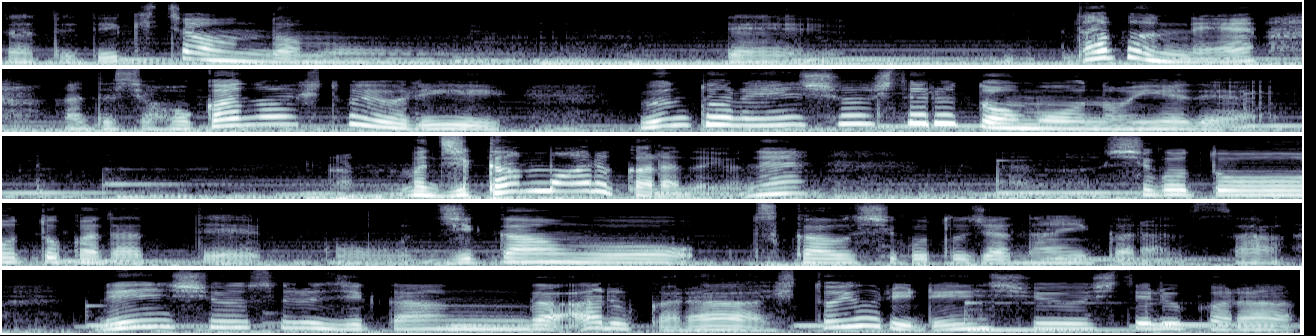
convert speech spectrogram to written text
だってできちゃうんだもん。で多分ね私他の人よりうんと練習してると思うの家で、まあ、時間もあるからだよねあの仕事とかだってこう時間を使う仕事じゃないからさ練習する時間があるから人より練習してるから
